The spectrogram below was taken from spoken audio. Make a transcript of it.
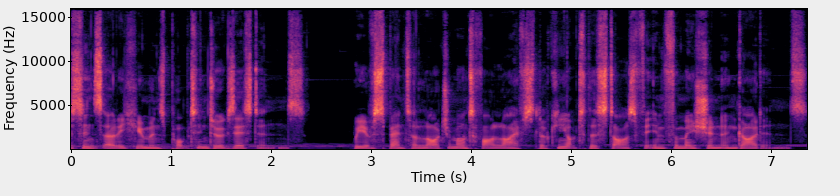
since early humans popped into existence, we have spent a large amount of our lives looking up to the stars for information and guidance.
